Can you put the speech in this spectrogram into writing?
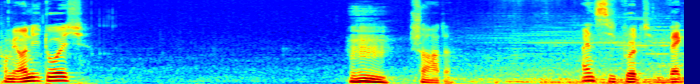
Komme hier auch nicht durch. Hm, schade. Ein Secret weg.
